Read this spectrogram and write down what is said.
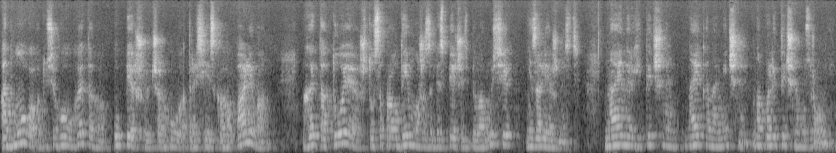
Адмова ад усяго гэтага у першую чаргу ад расійскага паліва гэта тое што сапраўды можа забяспечыць беларусі незалежнасць на энергетычным, на эканамічным, на палітычным узроўні.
